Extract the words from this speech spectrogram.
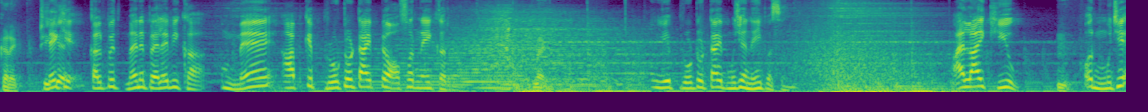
करेक्ट ठीक है? देखिए कल्पित मैंने पहले भी कहा मैं आपके प्रोटोटाइप पे ऑफ़र नहीं कर रहा हूँ। राइट ये प्रोटोटाइप मुझे नहीं पसंद। आई लाइक यू और मुझे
